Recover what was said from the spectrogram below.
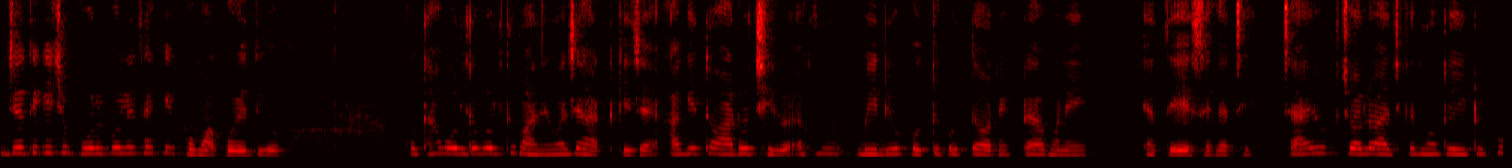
যদি কিছু ভুল বলে থাকি ক্ষমা করে দিও। কথা বলতে বলতে মাঝে মাঝে আটকে যায়। আগে তো আরও ছিল এখন ভিডিও করতে করতে অনেকটা মানে এতে এসে গেছে। যাই হোক চলো আজকের মতো এইটুকু।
